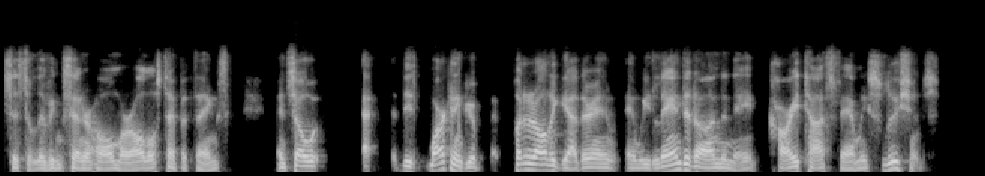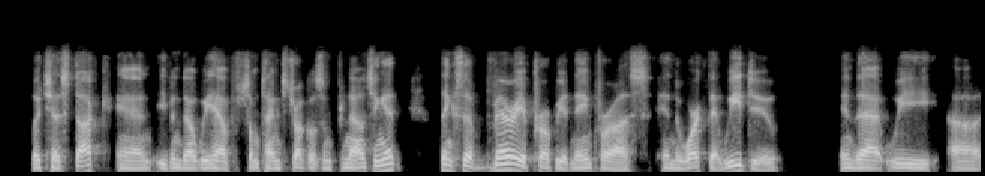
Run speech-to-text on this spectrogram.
assisted living center home or all those type of things. And so uh, the marketing group put it all together and, and we landed on the name Caritas Family Solutions, which has stuck. And even though we have sometimes struggles in pronouncing it, I think it's a very appropriate name for us in the work that we do, in that we, uh,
